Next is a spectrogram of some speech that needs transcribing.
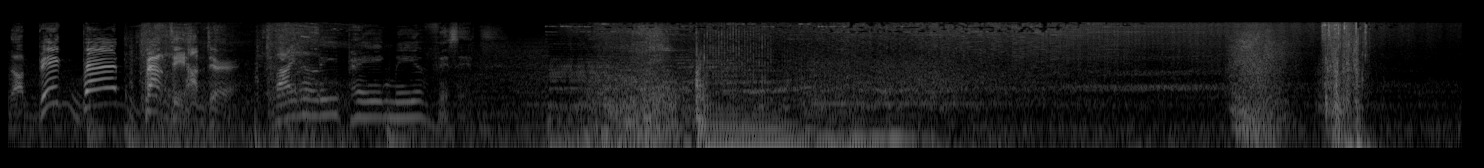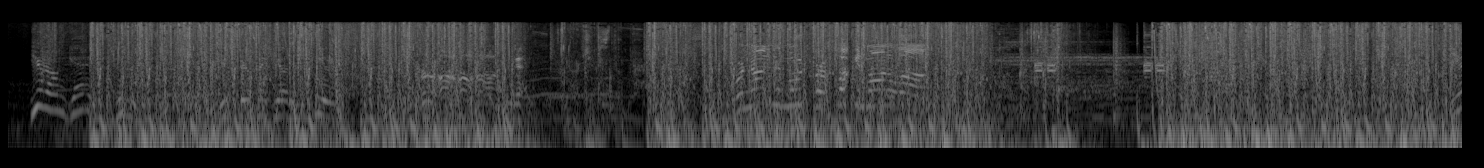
The big bad bounty hunter. Finally paying me a visit. Get it, do you? Still think you're the? Wrong! You're just the man. We're not in the mood for a fucking monologue. You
